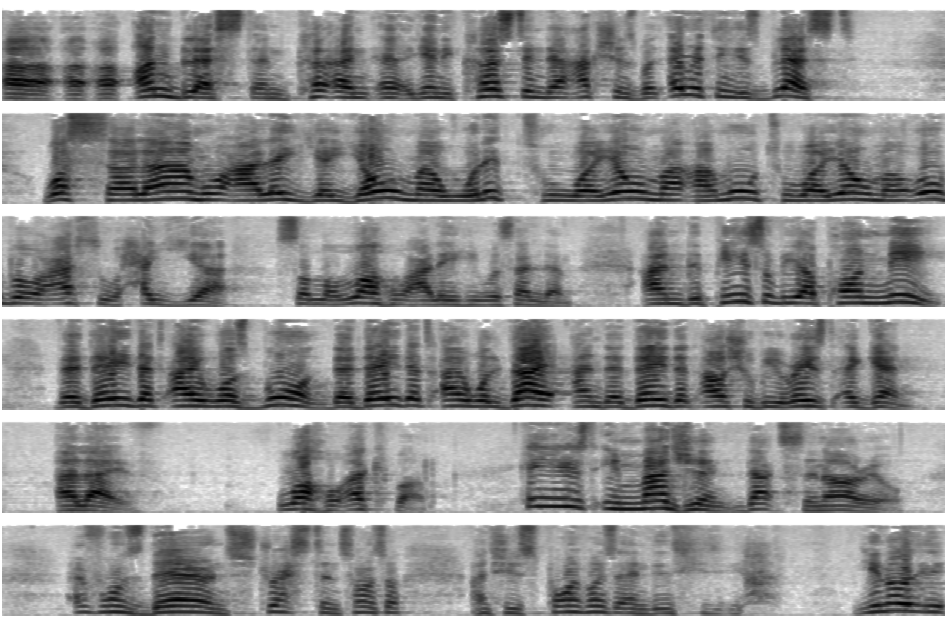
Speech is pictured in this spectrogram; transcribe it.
uh, uh, uh unblessed and, and uh, يعني cursed in their actions but everything is blessed والسلام علي يوم ولدت ويوم أموت ويوم أبعث حيا sallallahu alayhi wasallam. And the peace will be upon me, the day that I was born, the day that I will die, and the day that I shall be raised again, alive. Allahu Akbar. Can you just imagine that scenario? Everyone's there and stressed and so on and so on. And she's pointing, and she's, you know,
